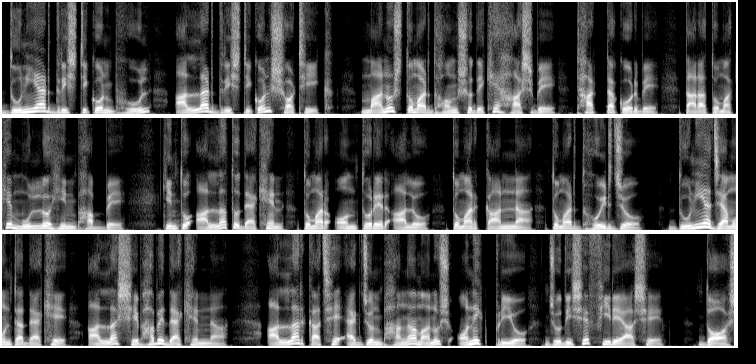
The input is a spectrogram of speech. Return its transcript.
দুনিয়ার দৃষ্টিকোণ ভুল, আল্লাহর দৃষ্টিকোণ সঠিক। মানুষ তোমার ধ্বংস দেখে হাসবে, ঠাট্টা করবে, তারা তোমাকে মূল্যহীন ভাববে। কিন্তু আল্লাহ তো দেখেন তোমার অন্তরের আলো, তোমার কান্না, তোমার ধৈর্য। দুনিয়া যেমনটা দেখে, আল্লাহ সেভাবে দেখেন না। আল্লাহর কাছে একজন ভাঙা মানুষ অনেক প্রিয়, যদি সে ফিরে আসে। দশ,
